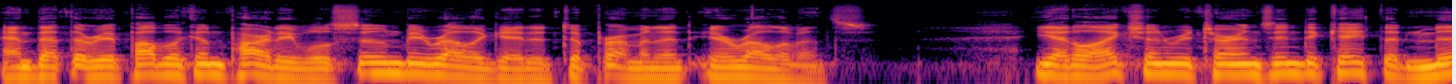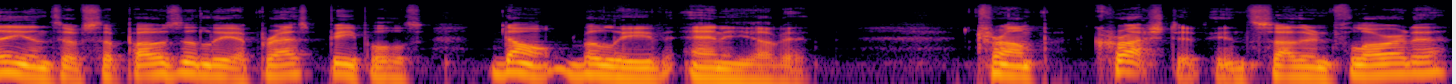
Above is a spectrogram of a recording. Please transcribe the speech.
and that the Republican Party will soon be relegated to permanent irrelevance. Yet election returns indicate that millions of supposedly oppressed peoples don't believe any of it. Trump crushed it in southern Florida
